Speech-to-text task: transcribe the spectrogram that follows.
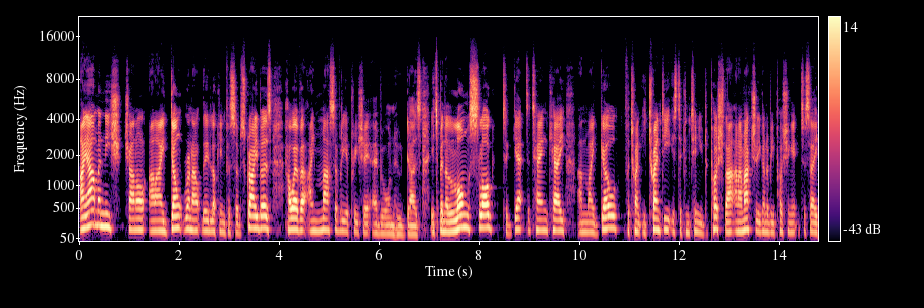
I am a niche channel and I don't run out there looking for subscribers. However, I massively appreciate everyone who does. It's been a long slog to get to 10k and my goal for 2020 is to continue to push that and I'm actually going to be pushing it to say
